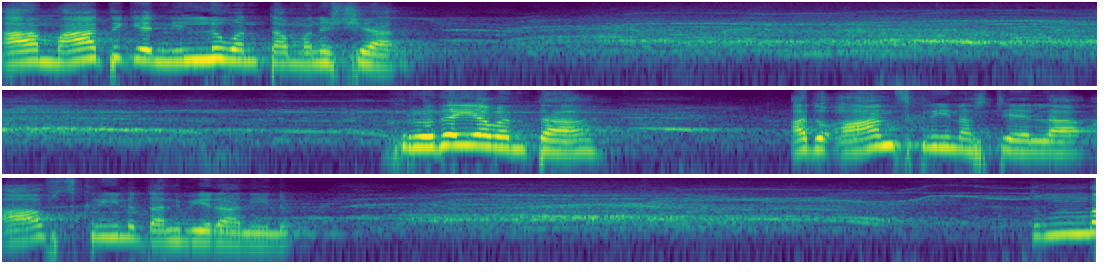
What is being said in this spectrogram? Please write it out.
ಆ ಮಾತಿಗೆ ನಿಲ್ಲುವಂಥ ಮನುಷ್ಯ. ಹೃದಯವಂತ, ಅದು ಆನ್ ಸ್ಕ್ರೀನ್ ಅಷ್ಟೇ ಅಲ್ಲ, ಆಫ್ ಸ್ಕ್ರೀನ್ ಧನ್ವೀರ ನೀನು. ತುಂಬ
